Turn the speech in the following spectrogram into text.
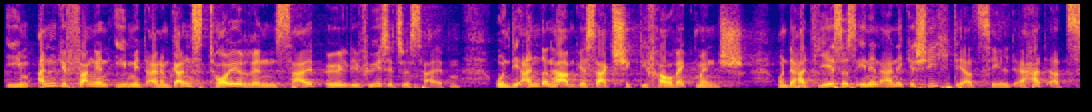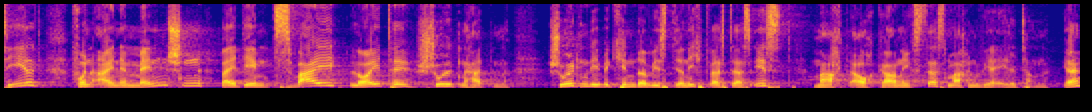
ihm angefangen, ihm mit einem ganz teuren Salböl die Füße zu salben. Und die anderen haben gesagt, schick die Frau weg, Mensch. Und da hat Jesus ihnen eine Geschichte erzählt. Er hat erzählt von einem Menschen, bei dem zwei Leute Schulden hatten. Schulden, liebe Kinder, wisst ihr nicht, was das ist, macht auch gar nichts, das machen wir Eltern. Ja?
